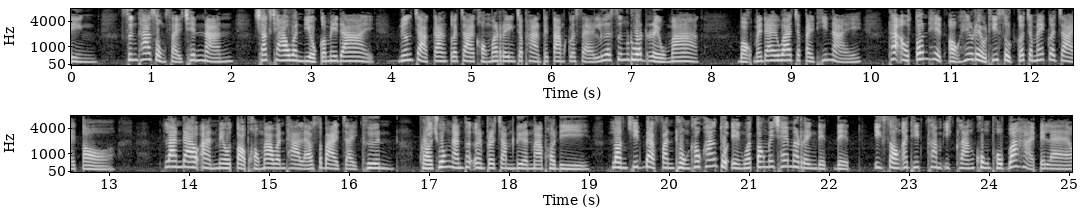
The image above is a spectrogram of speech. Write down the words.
ริง ๆ ซึ่งถ้าสงสัยเช่นนั้น ชักช้าวันเดียวก็ไม่ได้ เนื่องจากการกระจายของมะเร็งจะผ่านไปตามกระแสเลือดซึ่งรวดเร็วมาก บอกไม่ได้ว่าจะไปที่ไหน ถ้าเอาต้นเหตุออกให้เร็วที่สุดก็จะไม่กระจายต่อลานดาวอ่านเมลตอบของมาวันทาแล้วสบายใจขึ้น เพราะช่วงนั้นเผอิญประจำเดือนมาพอดี หลอนคิดแบบฟันธงเข้าข้างตัวเองว่าต้องไม่ใช่มะเร็งเด็ดๆ อีกสองอาทิตย์คลำอีกครั้งคงพบว่าหายไปแล้ว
